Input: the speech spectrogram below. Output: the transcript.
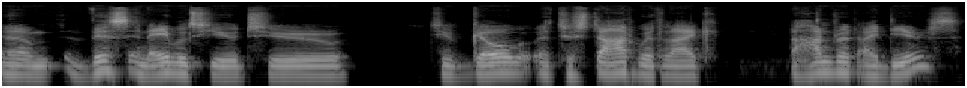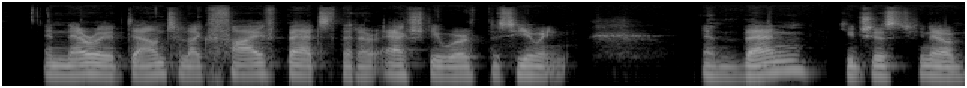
Um, this enables you to to go uh, to start with like a hundred ideas and narrow it down to like five bets that are actually worth pursuing. And then you just you know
